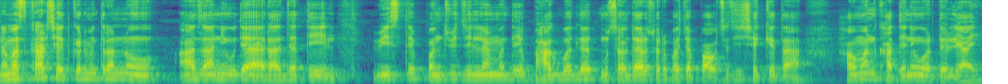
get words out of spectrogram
नमस्कार शेतकरी मित्रांनो आज आणि उद्या राज्यातील वीस ते पंचवीस जिल्ह्यांमध्ये भाग बदलत मुसळधार स्वरूपाच्या पावसाची शक्यता हवामान खात्याने वर्तवली आहे.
